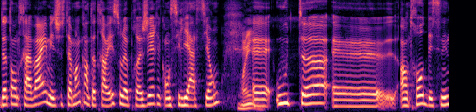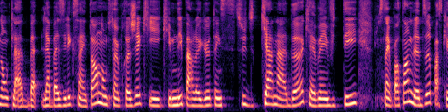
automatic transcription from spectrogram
de ton travail. Mais justement, quand tu as travaillé sur le projet Réconciliation, euh, où tu as, euh, entre autres, dessiné donc, la, la Basilique Sainte-Anne. Donc, c'est un projet qui, qui est mené par le Goethe Institut du Canada, qui avait invité... C'est important de le dire parce que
